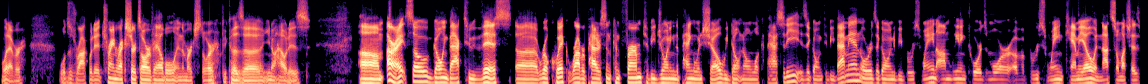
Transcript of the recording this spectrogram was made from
Whatever. We'll just rock with it. Train wreck shirts are available in the merch store because uh you know how it is. Um, all right, so going back to this, uh, real quick, Robert Pattinson confirmed to be joining the Penguin show. We don't know in what capacity. Is it going to be Batman or is it going to be Bruce Wayne? I'm leaning towards more of a Bruce Wayne cameo and not so much as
